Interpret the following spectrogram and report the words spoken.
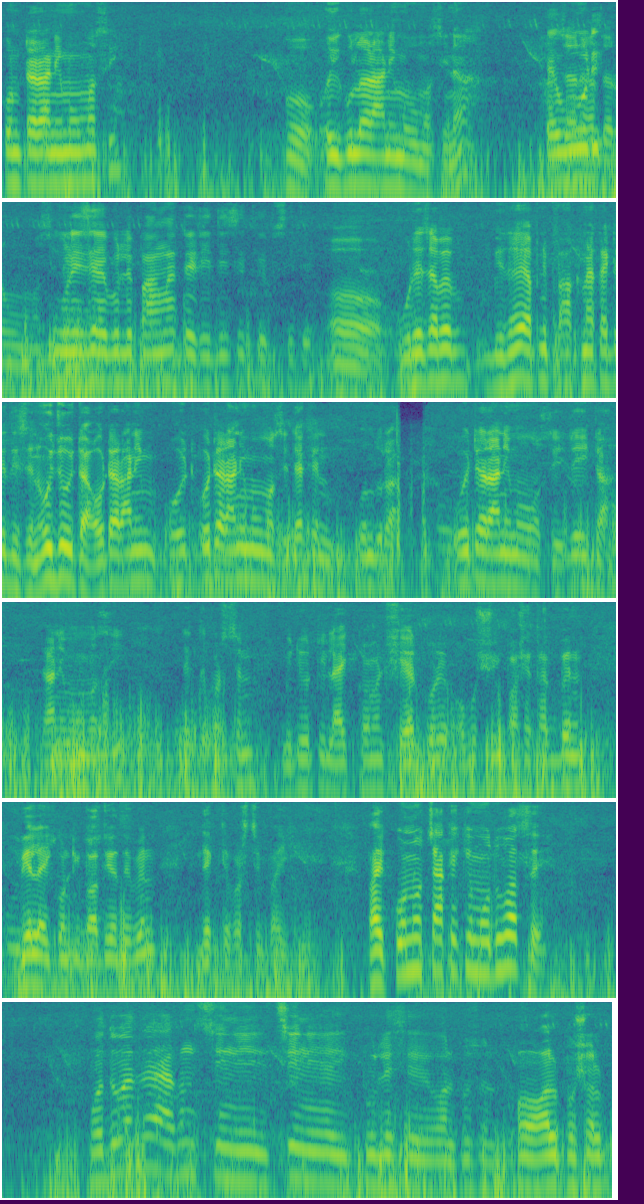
কোনটা রানী মৌমাছি? ও ওইগুলা রানী মৌমাছি না? উড়ে- যায় বলে টেরি দিছি কেপসিতে। ও উড়ে যাবে বিধায় আপনি পাখনা কাটে দিয়েছেন। ওই যে ওইটা ওইটা রানী ওই- ওইটা রানী মৌমাছি দেখেন বন্ধুরা। ওইটা রানী মৌমাছি যে এইটা রানী মৌমাছি। পাচ্ছেন ভিডিওটি লাইক কমেন্ট শেয়ার করে অবশ্যই পাশে থাকবেন বেল আইকনটি বাজিয়ে দেবেন দেখতে পাচ্ছি ভাই। ভাই কোনো চাকে কি মধু আছে? মধু আছে এখন চিনি চিনি এই তুলেছে অল্প স্বল্প। ও অল্প স্বল্প?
